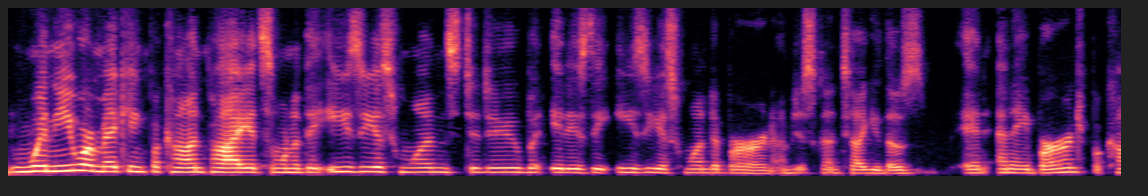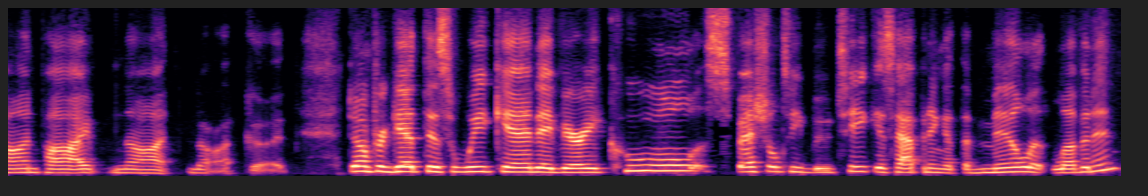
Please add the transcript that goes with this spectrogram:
When you are making pecan pie, it's one of the easiest ones to do, but it is the easiest one to burn. I'm just going to tell you those and, and a burned pecan pie, not not good. Don't forget this weekend, a very cool specialty boutique is happening at the mill at Lebanon.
